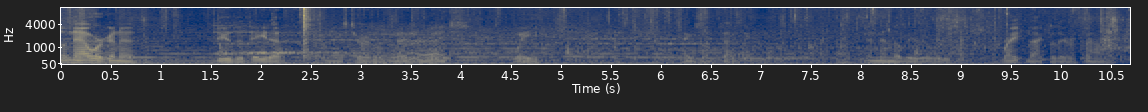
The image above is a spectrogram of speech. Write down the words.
So now we're gonna do the data on these turtles, measurements, weight, things like that. And then they'll be released right back where they were found.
